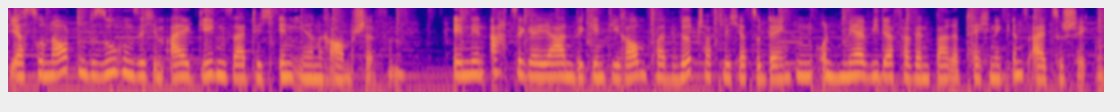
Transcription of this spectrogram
Die Astronauten besuchen sich im All gegenseitig in ihren Raumschiffen. In den 80er Jahren beginnt die Raumfahrt wirtschaftlicher zu denken und mehr wiederverwendbare Technik ins All zu schicken.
